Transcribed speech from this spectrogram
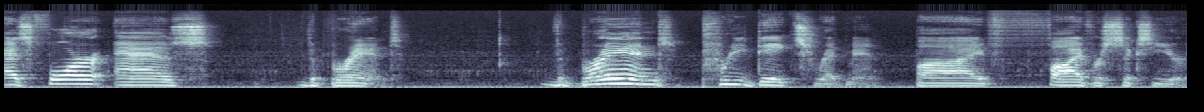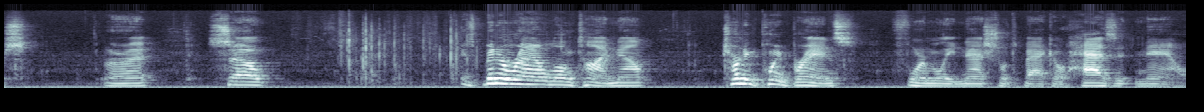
as far as the brand, the brand predates Redman by five or six years. All right. So it's been around a long time. Now, Turning Point Brands, formerly National Tobacco, has it now.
